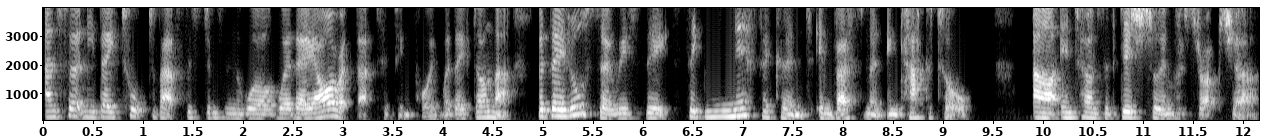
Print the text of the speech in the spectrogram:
and certainly they talked about systems in the world where they are at that tipping point where they've done that. But there also is the significant investment in capital uh, in terms of digital infrastructure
